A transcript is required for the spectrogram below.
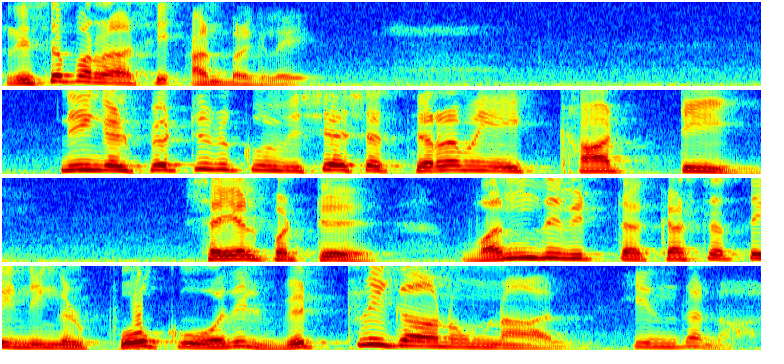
ரிஷபராசி அன்பர்களே நீங்கள் பெற்றிருக்கும் விசேஷ திறமையை காட்டி செயல்பட்டு வந்துவிட்ட கஷ்டத்தை நீங்கள் போக்குவதில் வெற்றி காணும் நாள் இந்த நாள்.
